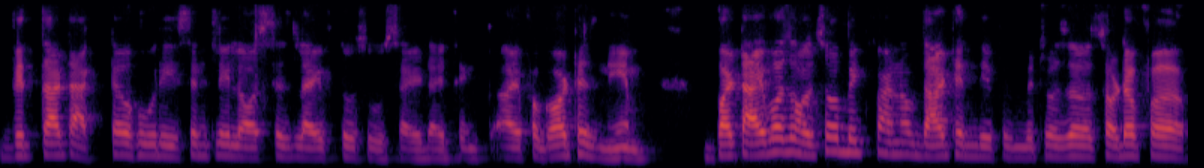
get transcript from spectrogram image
with that actor who recently lost his life to suicide. I think I forgot his name, but I was also a big fan of that Hindi film, which was a sort of a,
